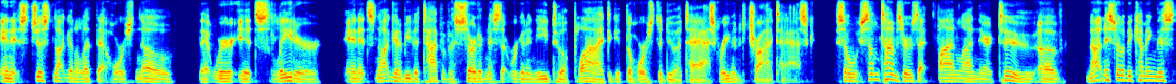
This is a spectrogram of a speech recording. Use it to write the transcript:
and it's just not going to let that horse know that we're its leader. And it's not going to be the type of assertiveness that we're going to need to apply to get the horse to do a task or even to try a task. So sometimes there's that fine line there too of not necessarily becoming this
